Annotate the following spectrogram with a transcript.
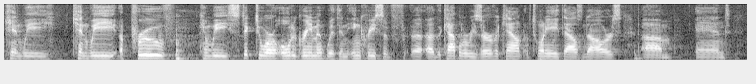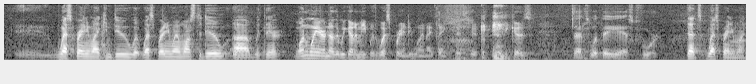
can we, can we approve, can we stick to our old agreement with an increase of, uh, of the capital reserve account of twenty-eight thousand dollars? Um, and uh, West Brandywine can do what West Brandywine wants to do, uh, with their, One way or another, we gotta meet with West Brandywine, I think, because That's what they asked for, that's West Brandywine.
